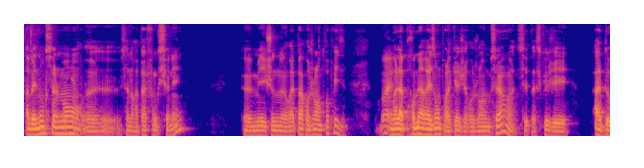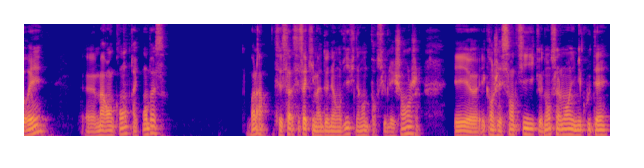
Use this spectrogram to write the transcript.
Ah ben non seulement euh, ça n'aurait pas fonctionné, euh, mais je n'aurais pas rejoint l'entreprise. Moi, la première raison pour laquelle j'ai rejoint HomeServe, c'est parce que j'ai adoré euh, ma rencontre avec mon boss. Voilà, c'est ça, c'est ça qui m'a donné envie finalement de poursuivre l'échange. Et, et quand j'ai senti que non seulement il m'écoutait,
